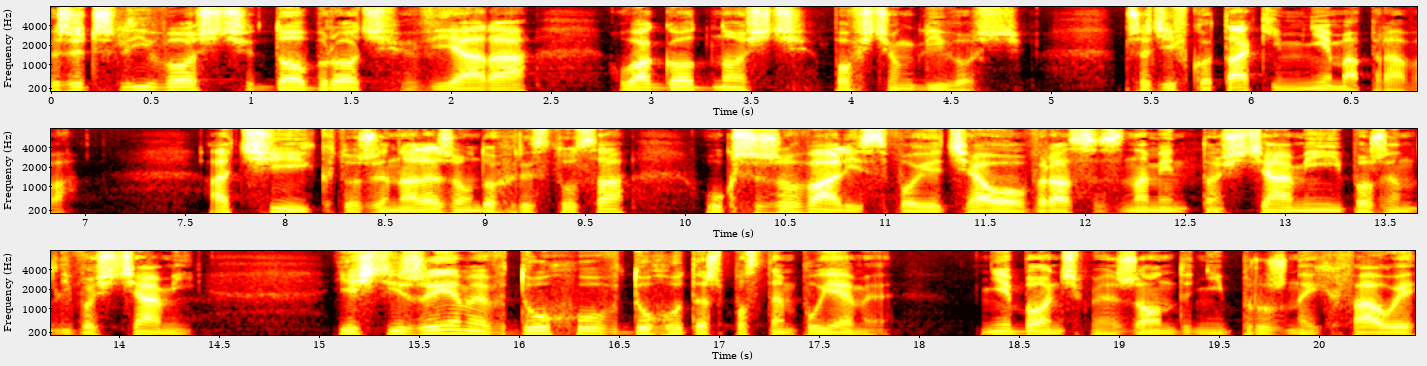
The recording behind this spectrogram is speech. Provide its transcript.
życzliwość, dobroć, wiara, łagodność, powściągliwość. Przeciwko takim nie ma prawa. A ci, którzy należą do Chrystusa, ukrzyżowali swoje ciało wraz z namiętnościami i pożądliwościami. Jeśli żyjemy w duchu, w duchu też postępujemy. Nie bądźmy żądni próżnej chwały,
